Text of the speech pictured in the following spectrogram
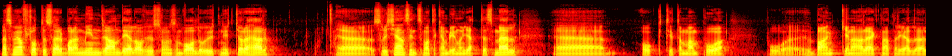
Men som jag har förstått det så är det bara en mindre andel av hushållen som valde att utnyttja det här. Så det känns inte som att det kan bli någon jättesmäll. Och tittar man på på hur bankerna har räknat när det gäller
